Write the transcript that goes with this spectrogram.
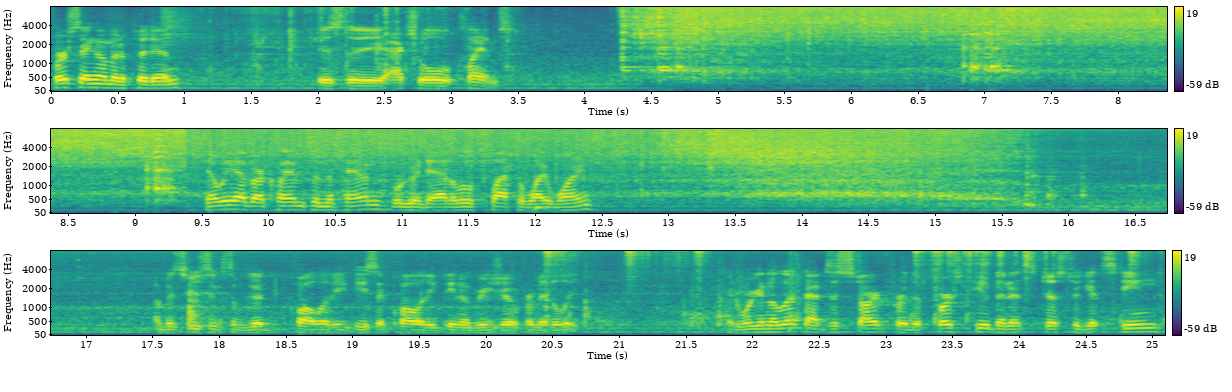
First thing I'm going to put in is the actual clams. Now we have our clams in the pan. We're going to add a little splash of white wine. I'm just using some good quality, decent quality Pinot Grigio from Italy. And we're gonna let that just start for the first few minutes just to get steamed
